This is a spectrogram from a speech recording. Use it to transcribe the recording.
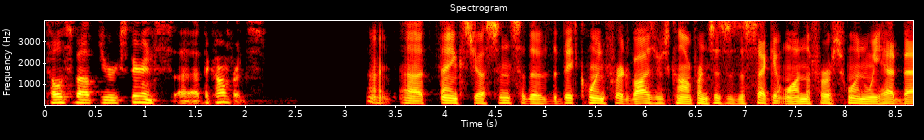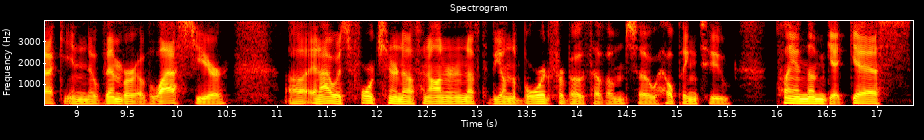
tell us about your experience uh, at the conference. All right, uh, thanks, Justin. So the the Bitcoin for Advisors conference. This is the second one. The first one we had back in November of last year. Uh, and I was fortunate enough and honored enough to be on the board for both of them. So helping to plan them, get guests.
